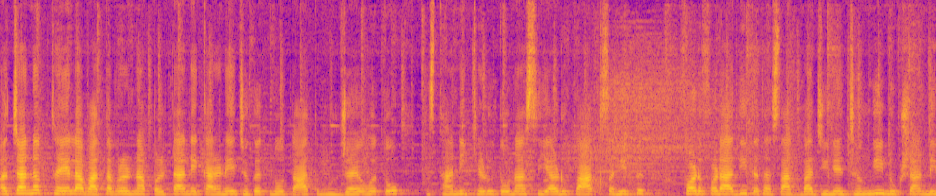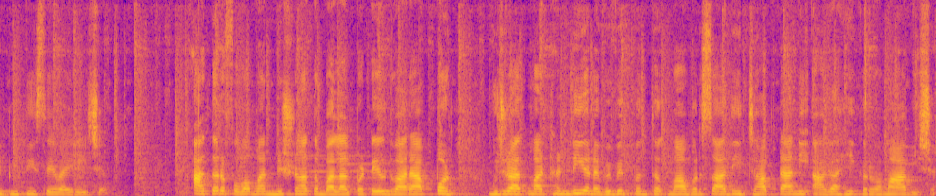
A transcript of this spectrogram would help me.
અચાનક થયેલા વાતાવરણના પલટાને કારણે જગતનો તાત મૂંઝાયો હતો. સ્થાનિક ખેડૂતોના શિયાળુ પાક સહિત ફળફળાદી તથા શાકભાજીને જંગી નુકસાનની ભીતિ સેવાઈ રહી છે. આ તરફ હવામાન નિષ્ણાત અંબાલાલ પટેલ દ્વારા પણ ગુજરાતમાં ઠંડી અને વિવિધ પંથકમાં વરસાદી ઝાપટાની આગાહી કરવામાં આવી છે.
